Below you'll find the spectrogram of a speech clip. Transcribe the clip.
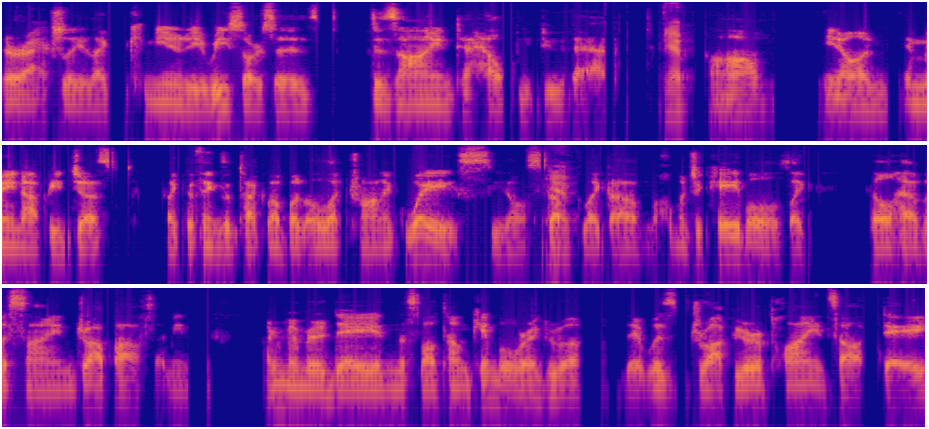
There are actually like community resources designed to help you do that. Yep. Um, you know, and it may not be just like the things I'm talking about, but electronic waste, you know, stuff yep. like um, a whole bunch of cables, like they'll have assigned drop offs. I mean, I remember a day in the small town Kimball where I grew up, it was drop your appliance off day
